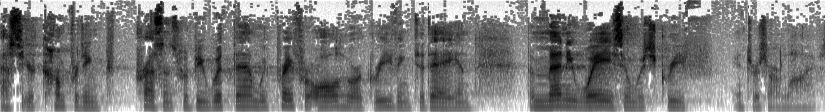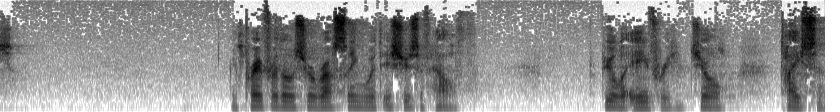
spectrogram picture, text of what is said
that your comforting presence would be with them. We pray for all who are grieving today and the many ways in which grief enters our lives. We pray for those who are wrestling with issues of health. Beulah Avery, Jill Tyson,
